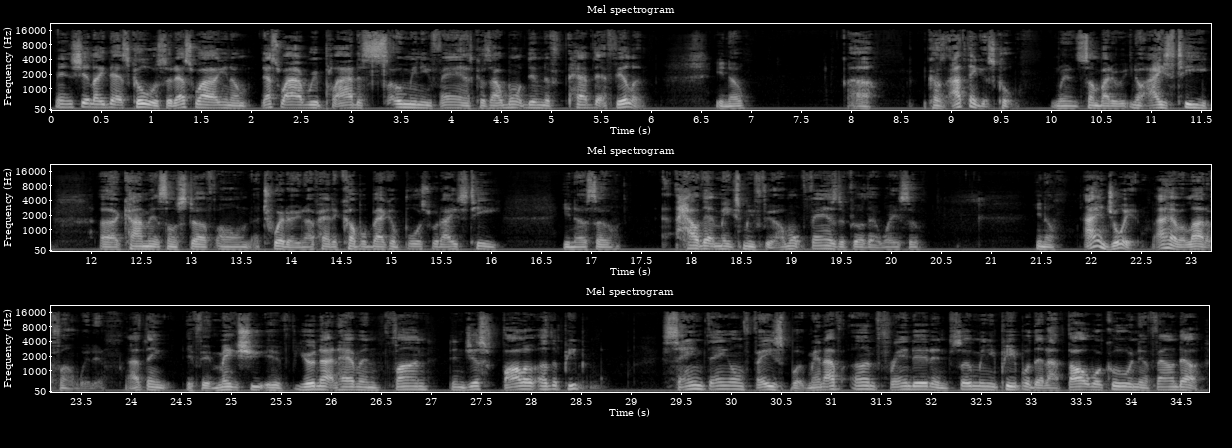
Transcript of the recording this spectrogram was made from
Man, shit like that's cool. So that's why, you know, that's why I reply to so many fans because I want them to have that feeling, you know, uh, because I think it's cool when somebody, you know, Ice T uh, comments on stuff on Twitter. You know, I've had a couple back and forths with Ice T. You know, so how that makes me feel. I want fans to feel that way. So, you know, I enjoy it. I have a lot of fun with it. I think if it makes you, if you're not having fun, then just follow other people. Same thing on Facebook, man. I've unfriended and so many people that I thought were cool and then found out,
